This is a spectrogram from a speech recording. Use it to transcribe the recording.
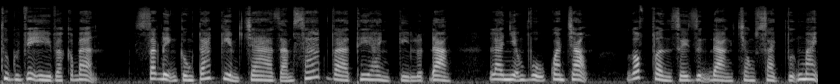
Thưa quý vị và các bạn, xác định công tác kiểm tra, giám sát và thi hành kỷ luật đảng là nhiệm vụ quan trọng, góp phần xây dựng đảng trong sạch vững mạnh.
